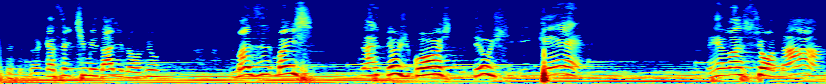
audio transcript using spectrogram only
não é com essa intimidade não, viu? Mas, mas, mas Deus gosta, Deus quer relacionar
